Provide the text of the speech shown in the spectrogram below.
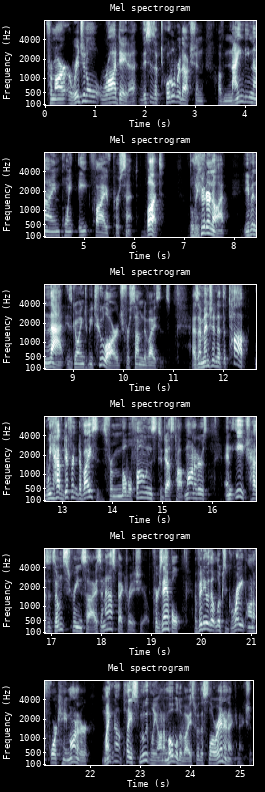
From our original raw data, this is a total reduction of 99.85%. But, believe it or not, even that is going to be too large for some devices. As I mentioned at the top, we have different devices, from mobile phones to desktop monitors, and each has its own screen size and aspect ratio. For example, a video that looks great on a 4K monitor might not play smoothly on a mobile device with a slower internet connection.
